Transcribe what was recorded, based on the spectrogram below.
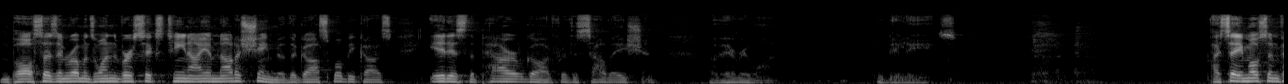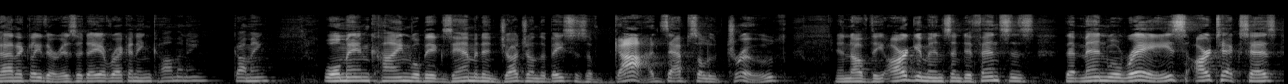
And Paul says in Romans 1, verse 16, I am not ashamed of the gospel because it is the power of God for the salvation of everyone who believes. I say most emphatically, there is a day of reckoning coming. coming. All mankind will be examined and judged on the basis of God's absolute truth and of the arguments and defenses that men will raise. Our text says,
